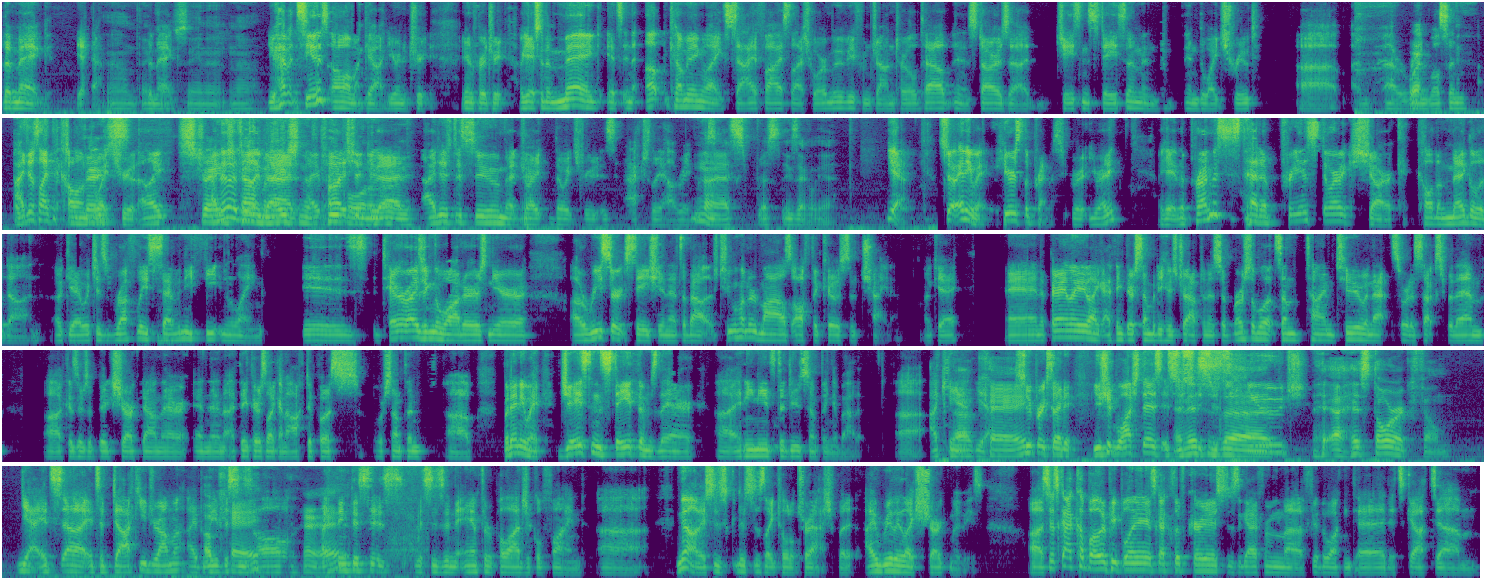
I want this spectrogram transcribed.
The Meg. Yeah. I don't think The Meg. I've seen it. No. You haven't seen this? Oh my god, you're in a treat. You're in for a treat. Okay, so the Meg, it's an upcoming like sci-fi slash horror movie from John Turteltaub, and it stars uh, Jason Statham and, and Dwight Schrute, uh, uh, uh, What? Wilson. I just like to call him Very Dwight Schrute. I like. I Strange know it's really bad. combination I of probably people should do that. movie. I just assume that Dwight, Dwight Schrute is actually how Rainn. No, Wilson that's, that's exactly yeah. yeah. So anyway, here's the premise. You ready? Okay. The premise is that a prehistoric shark called a megalodon, okay, which is roughly 70 feet in length, is terrorizing the waters near a research station that's about 200 miles off the coast of China. Okay. And apparently, like, I think there's somebody who's trapped in a submersible at some time too, and that sort of sucks for them because there's a big shark down there. And then I think there's like an octopus or something. Uh, but anyway, Jason Statham's there, uh, and he needs to do something about it. Uh, I can't. Okay. Yeah, super excited. You should watch this. It's And just, this it's is a- huge. A historic film. Yeah, it's uh, it's a docudrama. I believe this is Okay. all. I think this is this is an anthropological find. Uh, no, this is this is like total trash. But I really like shark movies. Uh, so it's got a couple other people in it. It's got Cliff Curtis, who's the guy from uh, Fear the Walking Dead. It's got um,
